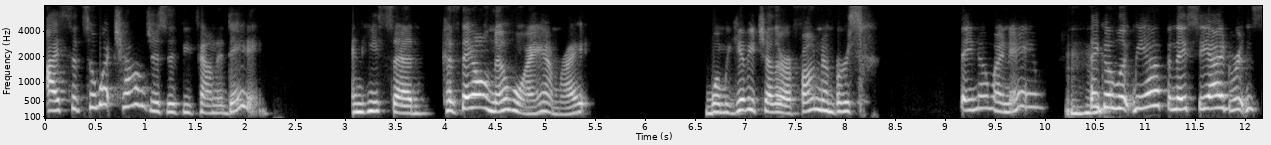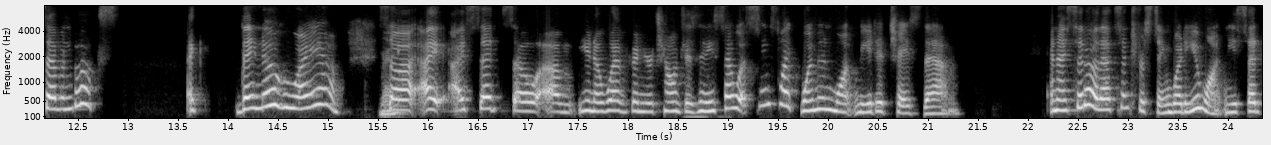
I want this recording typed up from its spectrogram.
I said, So, what challenges have you found in dating? And he said, Because they all know who I am, right? When we give each other our phone numbers, they know my name. Mm-hmm. They go look me up and they see I'd written seven books they know who I am. Right. So I, I said, so, um, you know, what have been your challenges? And he said, well, it seems like women want me to chase them. And I said, oh, that's interesting. What do you want? And he said,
